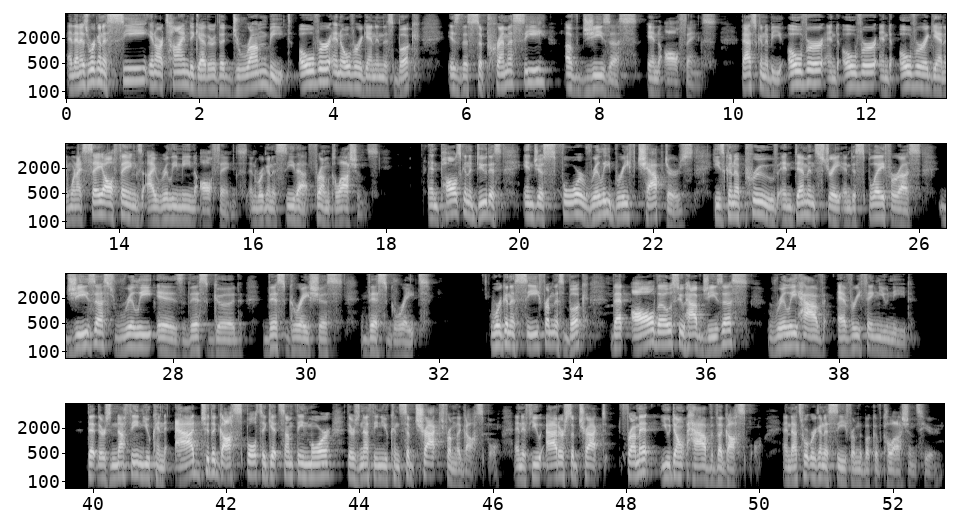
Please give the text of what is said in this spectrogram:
And then, as we're going to see in our time together, the drumbeat over and over again in this book is the supremacy of Jesus in all things. That's going to be over and over and over again. And when I say all things, I really mean all things. And we're going to see that from Colossians. And Paul's going to do this in just four really brief chapters. He's going to prove and demonstrate and display for us Jesus really is this good, this gracious, this great. We're going to see from this book that all those who have Jesus really have everything you need. That there's nothing you can add to the gospel to get something more. There's nothing you can subtract from the gospel. And if you add or subtract from it, you don't have the gospel. And that's what we're going to see from the book of Colossians here.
